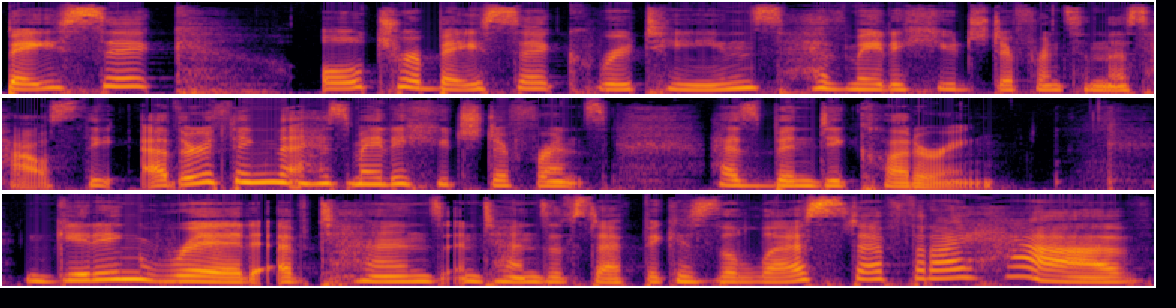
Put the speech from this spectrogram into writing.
basic, ultra basic routines have made a huge difference in this house. The other thing that has made a huge difference has been decluttering, getting rid of tons and tons of stuff because the less stuff that I have,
